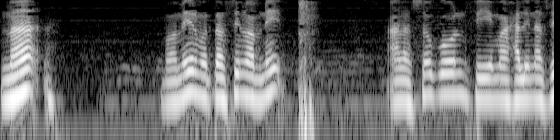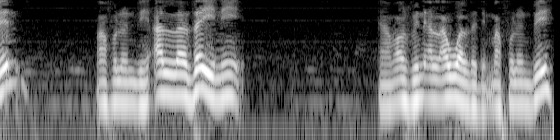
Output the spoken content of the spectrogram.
na dhamir muttasil mabni ala sukun fi mahalli nasbin maf'ulun bih allazaini ya maf'ulun al awal tadi maf'ulun bih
